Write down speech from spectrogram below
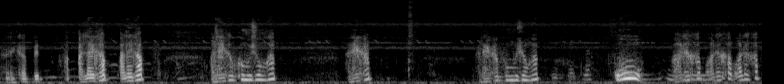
อะไรครับเป็นอะไรครับอะไรครับ อะไรครับคุณผู้ชมครับ อะไรครับ อะไรครับคุณผู้ชมครับโอ้อะไรครับอะไรครับอะไรครับ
